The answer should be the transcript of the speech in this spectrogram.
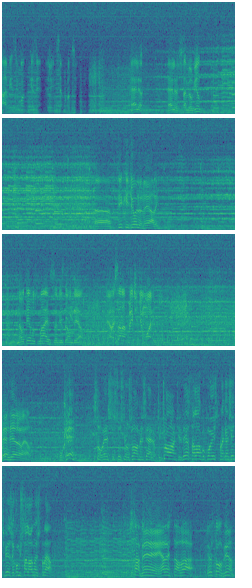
Avise quando quiser que a gente se aproxime. Elliot, Elliot, está me ouvindo? Ah, fique de olho nela, hein? Não temos mais a visão dela. Ela está na frente de um ônibus. Perderam ela. O quê? São esses os seus homens, Elliot. George, desça logo com isso para que a gente veja como está lá na estrada. Está bem, ela está lá. Eu estou vendo.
